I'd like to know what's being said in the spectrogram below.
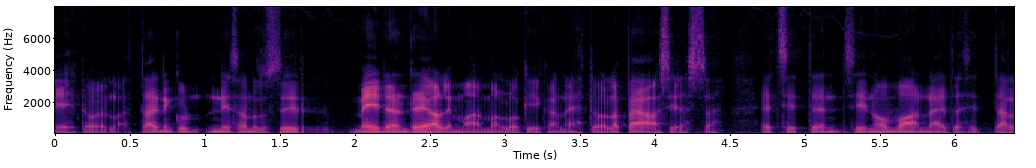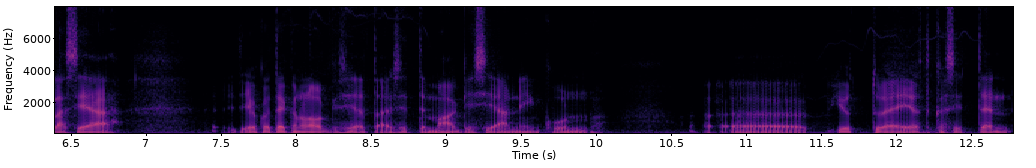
ehdoilla, tai niin, kuin niin sanotusti meidän reaalimaailman logiikan ehdoilla pääasiassa, että sitten siinä on vaan näitä sitten tällaisia joko teknologisia tai sitten maagisia niin kuin, ö, juttuja, jotka sitten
